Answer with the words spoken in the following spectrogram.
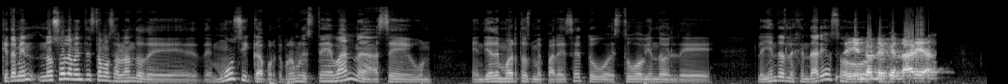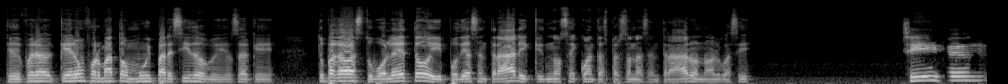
Que también, no solamente estamos hablando de, de música, porque por ejemplo Esteban hace un, en Día de Muertos me parece, tuvo, estuvo viendo el de Leyendas Legendarias. Leyendas legendarias. Que, fuera, que era un formato muy parecido, güey. O sea que tú pagabas tu boleto y podías entrar y que no sé cuántas personas entraron o algo así. Sí, eh,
